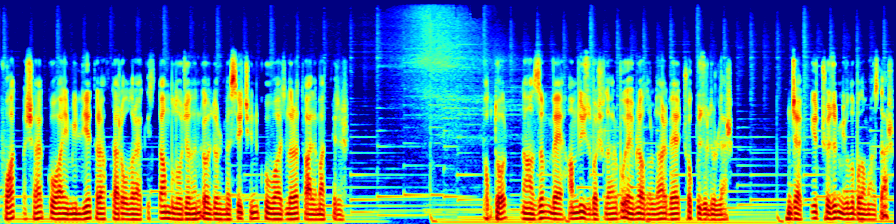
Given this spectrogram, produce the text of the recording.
Fuat Paşa, Kuvayi Milliye taraftarı olarak İstanbul Hoca'nın öldürülmesi için kuvvacılara talimat verir. Doktor, Nazım ve Hamdi Yüzbaşılar bu emri alırlar ve çok üzülürler. Ancak bir çözüm yolu bulamazlar.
